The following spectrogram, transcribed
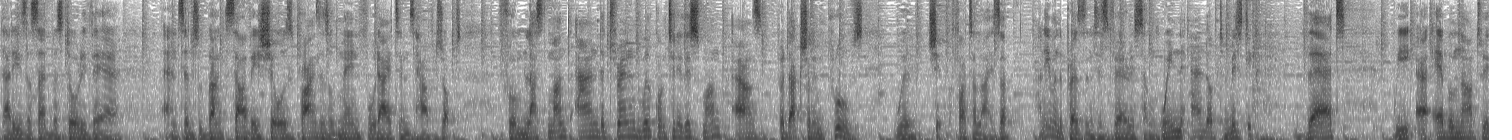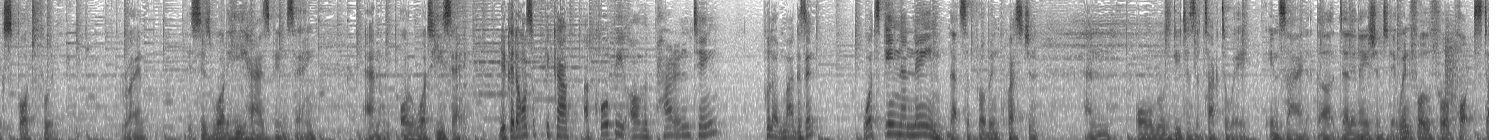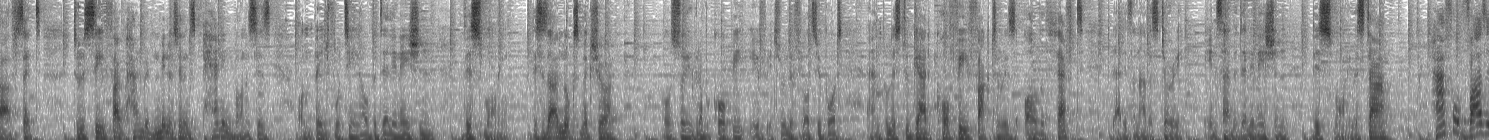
That is a by story there. And central bank survey shows prices of main food items have dropped from last month and the trend will continue this month as production improves with cheap fertilizer. And even the president is very sanguine and optimistic that we are able now to export food, right? This is what he has been saying and or what he said. You can also pick up a copy of the Parenting Pull-Out magazine. What's in a name? That's a probing question. And all those details are tucked away inside the Daily Nation today. Windfall for port staff set to receive 500 million shillings pending bonuses on page 14 of the Daily Nation this morning. This is our looks. Make sure also you grab a copy if it really floats your boat. And police to guard coffee factories over theft. That is another story inside the Daily Nation this morning. The Star, half of Vaza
